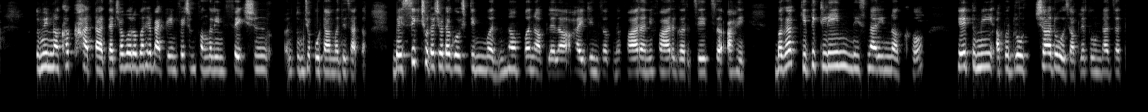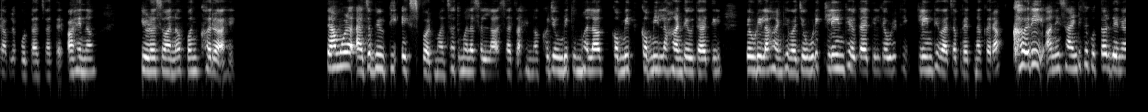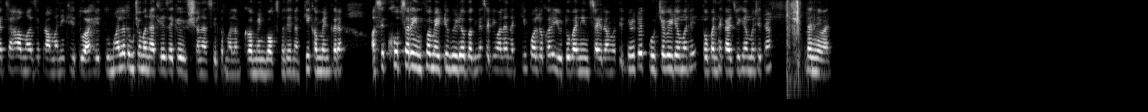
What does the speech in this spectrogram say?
तुम्ही नख खाता. त्याच्याबरोबर हे बॅक्टेरिया इन्फेक्शन फंगल इन्फेक्शन तुमच्या पोटामध्ये जातं. बेसिक छोट्या छोट्या गोष्टींमधनं पण आपल्याला हायजीन जपणं फार आणि फार गरजेचं आहे. बघा किती क्लीन दिसणारी नख हे तुम्ही आपण रोजच्या रोज आपल्या तोंडात जाते आपल्या पोटात जाते. आहे ना? किळसवानं पण खरं आहे. त्यामुळे ॲज अ ब्युटी एक्सपर्ट माझा तुम्हाला सल्ला असाच आहे नख जेवढी तुम्हाला कमीत कमी लहान ठेवता येतील तेवढी लहान ठेवा जेवढी क्लीन ठेवता येतील तेवढी क्लीन ठेवायचा प्रयत्न करा. खरी आणि सायंटिफिक उत्तर देण्याचा हा माझा प्रामाणिक हेतू आहे. तुम्हाला तुमच्या मनातले जे काही क्वेश्चन असेल तर मला कमेंट बॉक्समध्ये नक्की कमेंट करा. असे खूप सारे इन्फॉर्मेटिव्ह व्हिडिओ बघण्यासाठी मला नक्की फॉलो करा युट्यूब आणि इंस्टाग्रामवरती भेटूयात पुढच्या व्हिडिओमध्ये तोपर्यंत काळजी घ्या म्हणजे त्या धन्यवाद.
